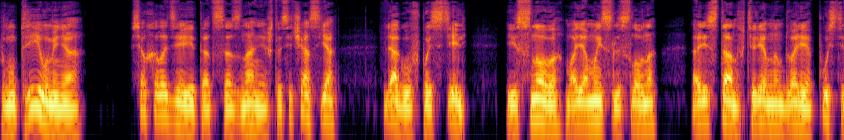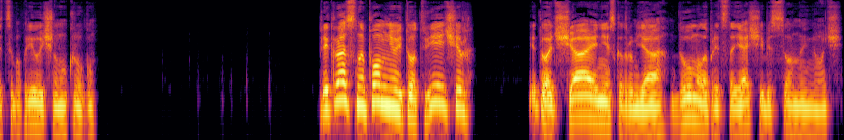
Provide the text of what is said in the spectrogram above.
внутри у меня все холодеет от сознания, что сейчас я лягу в постель, и снова моя мысль, словно арестант в тюремном дворе, пустится по привычному кругу. Прекрасно помню и тот вечер, и то отчаяние, с которым я думал о предстоящей бессонной ночи.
